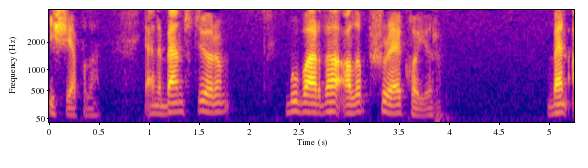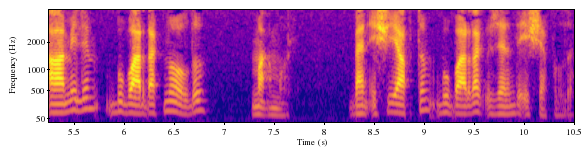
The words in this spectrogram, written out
iş yapılan. Yani ben tutuyorum bu bardağı alıp şuraya koyuyorum. Ben amilim bu bardak ne oldu? Ma'mul. Ben işi yaptım bu bardak üzerinde iş yapıldı.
